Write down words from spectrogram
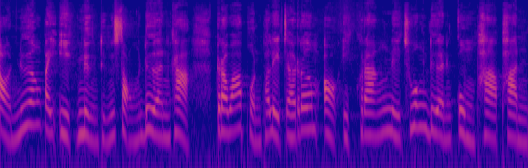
ต่อเนื่องไปอีก 1-2 เดือนค่ะ เพราะว่าผลผลิตจะเริ่มออกอีกครั้งในช่วงเดือนกุมภาพันธ์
